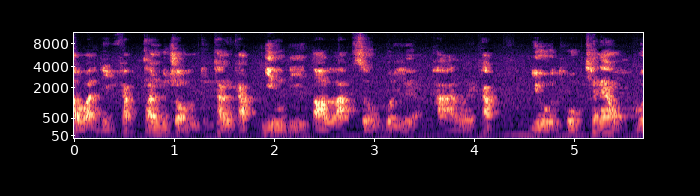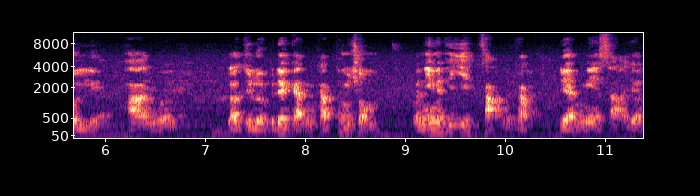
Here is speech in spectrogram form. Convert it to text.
สวัสดีครับท่านผู้ชมทุกท่านครับ ยินดีต้อนรับสู่บุญเหลือพารวยครับ YouTube Channel บุญเหลือพารวย เราจะรวยไปด้วยกันครับท่านผู้ชม วันนี้วันที่ 23นะครับเดือนเมษายน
